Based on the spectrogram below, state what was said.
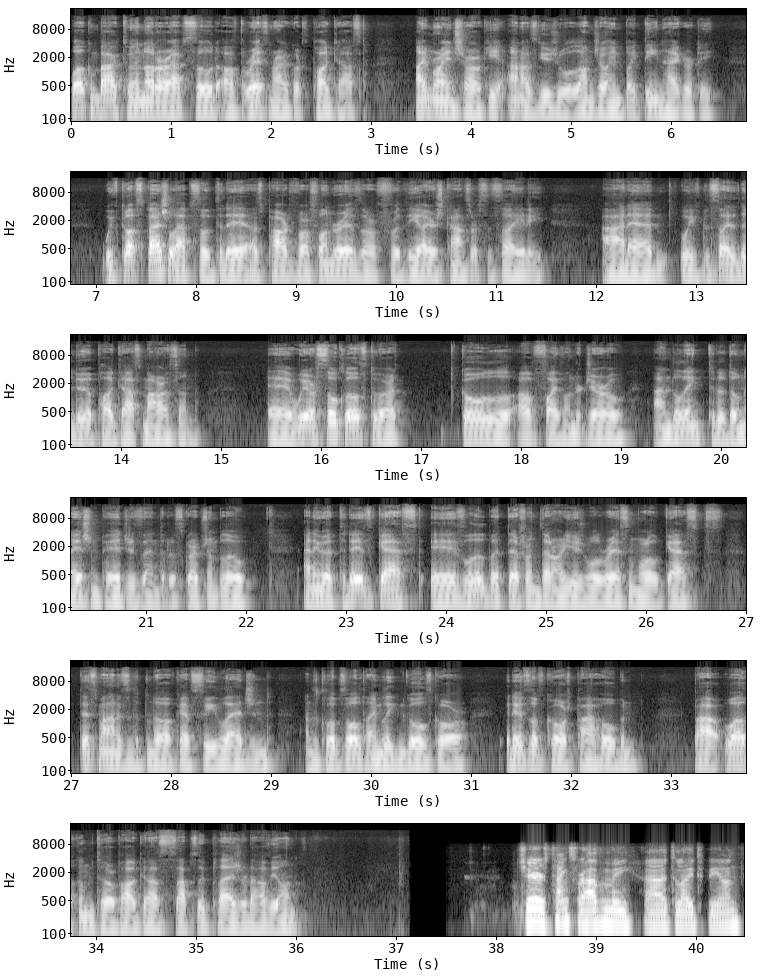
Welcome back to another episode of the Racing Records podcast. I'm Ryan Sharkey, and as usual, I'm joined by Dean Haggerty. We've got a special episode today as part of our fundraiser for the Irish Cancer Society, and um, we've decided to do a podcast marathon. Uh, we are so close to our goal of 500 euro, and the link to the donation page is in the description below. Anyway, today's guest is a little bit different than our usual Racing World guests. This man is the Dundalk FC legend and the club's all-time leading goal scorer. It is, of course, Pat Hoban. Pat, welcome to our podcast. It's an absolute pleasure to have you on. Cheers. Thanks for having me. Uh, delighted to be on.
